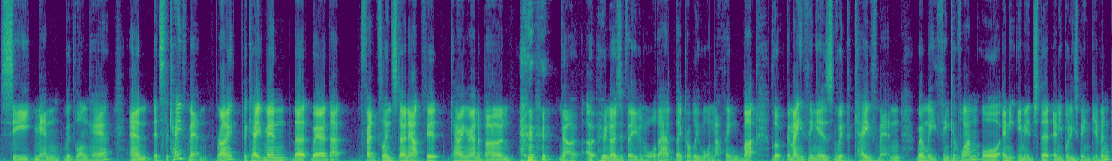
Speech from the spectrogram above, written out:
see men with long hair, and it's the cavemen, right? The cavemen that wear that Fred Flintstone outfit, carrying around a bone. no, uh, who knows if they even wore that? They probably wore nothing. But look, the main thing is with cavemen, when we think of one or any image that anybody's been given,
